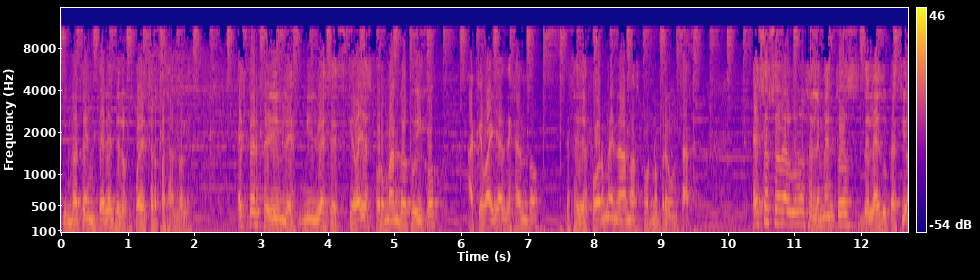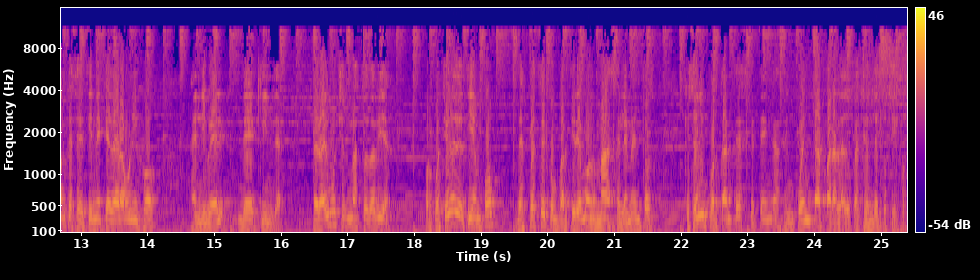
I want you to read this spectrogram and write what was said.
y no te enteres de lo que puede estar pasándole. Es preferible mil veces que vayas formando a tu hijo a que vayas dejando que se deforme nada más por no preguntar. Estos son algunos elementos de la educación que se tiene que dar a un hijo a nivel de kinder, pero hay muchos más todavía. Por cuestiones de tiempo, después te compartiremos más elementos que son importantes que tengas en cuenta para la educación de tus hijos.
